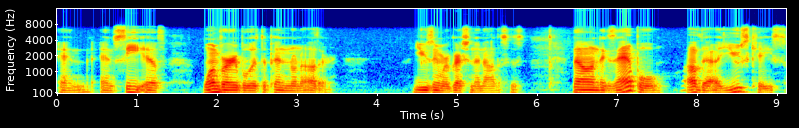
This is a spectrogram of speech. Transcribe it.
and and see if one variable is dependent on the other using regression analysis. Now an example of that, a use case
